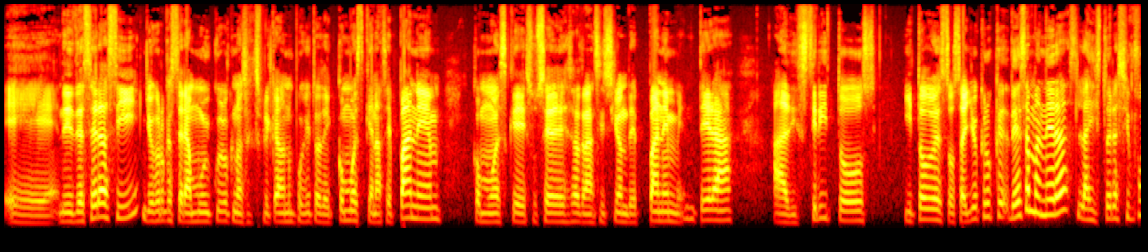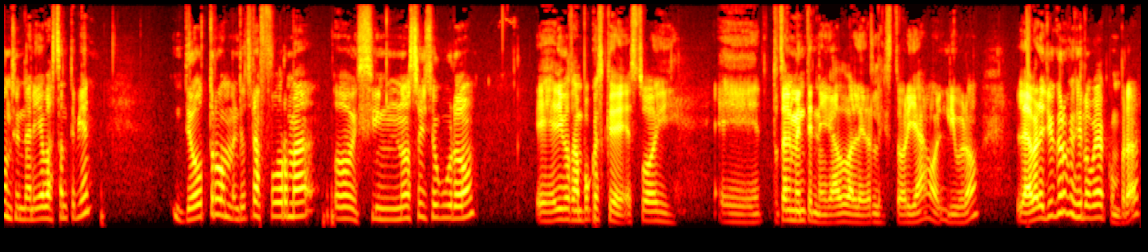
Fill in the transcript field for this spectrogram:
Eh, de ser así, yo creo que sería muy cool que nos explicaran un poquito de cómo es que nace Panem, cómo es que sucede esa transición de Panem entera a distritos y todo esto. O sea, yo creo que de esa manera la historia sí funcionaría bastante bien. De, otro, de otra forma, si no estoy seguro, eh, digo, tampoco es que estoy eh, totalmente negado a leer la historia o el libro. La verdad, yo creo que sí lo voy a comprar.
